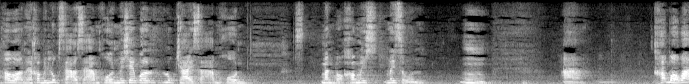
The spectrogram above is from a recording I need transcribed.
เขาบอกนะเขาเป็นลูกสาวสามคน ไม่ใช่ว่าลูกชายสามคน มันบอกเขาไม่ไม่สน อืม อ่าเขาบอกว่า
